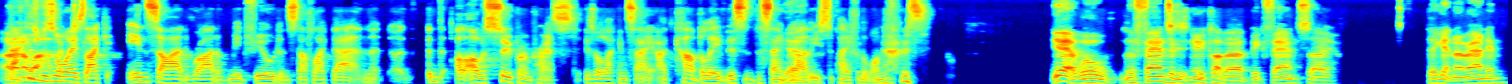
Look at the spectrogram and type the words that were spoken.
I don't know Baccus was happened. always like inside right of midfield and stuff like that. And uh, I was super impressed, is all I can say. I can't believe this is the same Yeah. guy that used to play for the Wanderers. Yeah, well, the fans at his new club are big fans, so they're getting around him.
